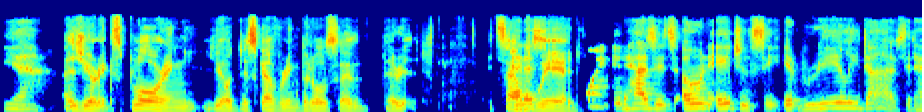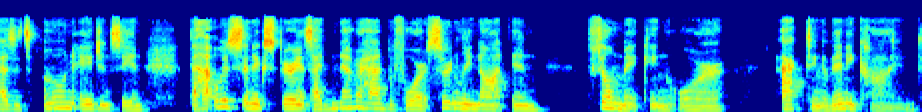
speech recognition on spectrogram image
Yeah. As you're exploring, you're discovering, but also there is it sounds weird. Point, it has its own agency. It really does. It has its own agency. And that was an experience I'd never had before, certainly not in filmmaking or acting of any kind,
